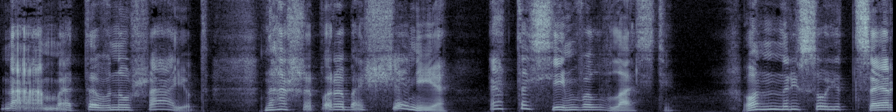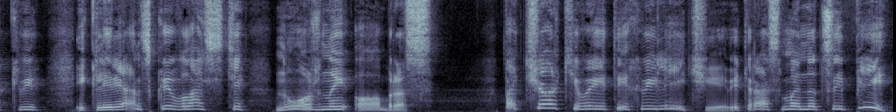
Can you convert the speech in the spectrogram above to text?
Нам это внушают. Наше порабощение — это символ власти. Он рисует церкви и клерианской власти нужный образ, подчеркивает их величие, ведь раз мы на цепи,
